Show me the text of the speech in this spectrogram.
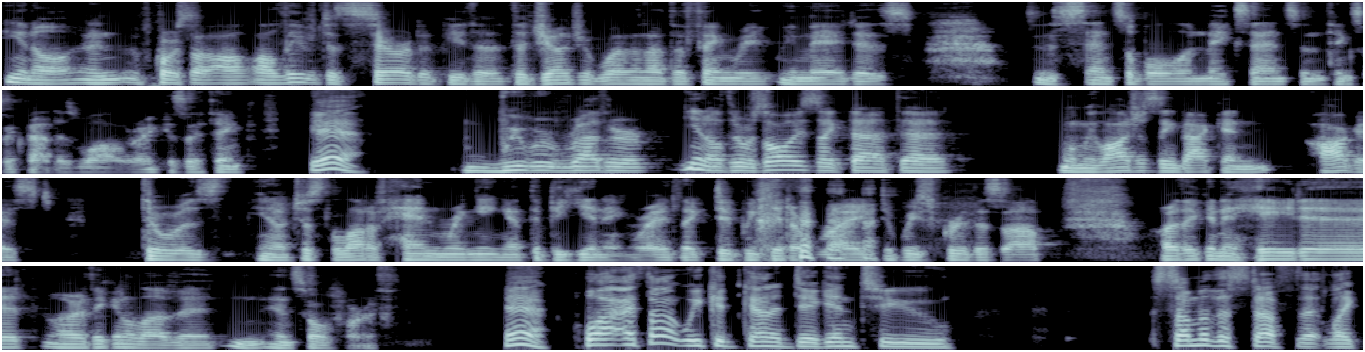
you know, and of course, I'll, I'll leave it to Sarah to be the, the judge of whether or not the thing we, we made is, is sensible and makes sense and things like that as well, right? Because I think Yeah. we were rather, you know, there was always like that, that when we launched this thing back in August, there was, you know, just a lot of hand wringing at the beginning, right? Like, did we get it right? did we screw this up? Are they going to hate it? Or are they going to love it? And, and so forth. Yeah. Well, I thought we could kind of dig into some of the stuff that, like,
